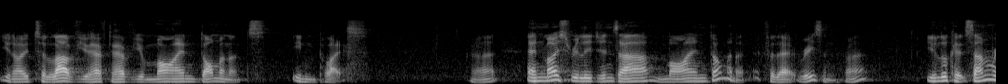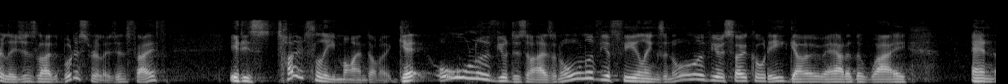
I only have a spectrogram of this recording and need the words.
you know, to love, you have to have your mind dominance in place. Right? And most religions are mind dominant for that reason, right? You look at some religions, like the Buddhist religions, faith, it is totally mind dominant. Get all of your desires and all of your feelings and all of your so called ego out of the way and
